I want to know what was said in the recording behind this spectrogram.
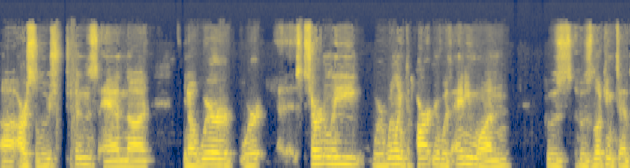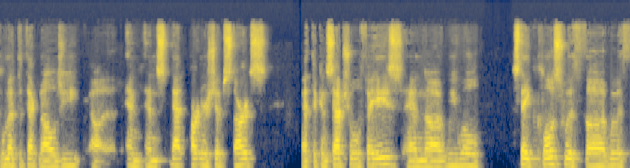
uh, our solutions, and uh, you know we're we're certainly we're willing to partner with anyone who's who's looking to implement the technology, uh, and and that partnership starts at the conceptual phase, and uh, we will stay close with uh, with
